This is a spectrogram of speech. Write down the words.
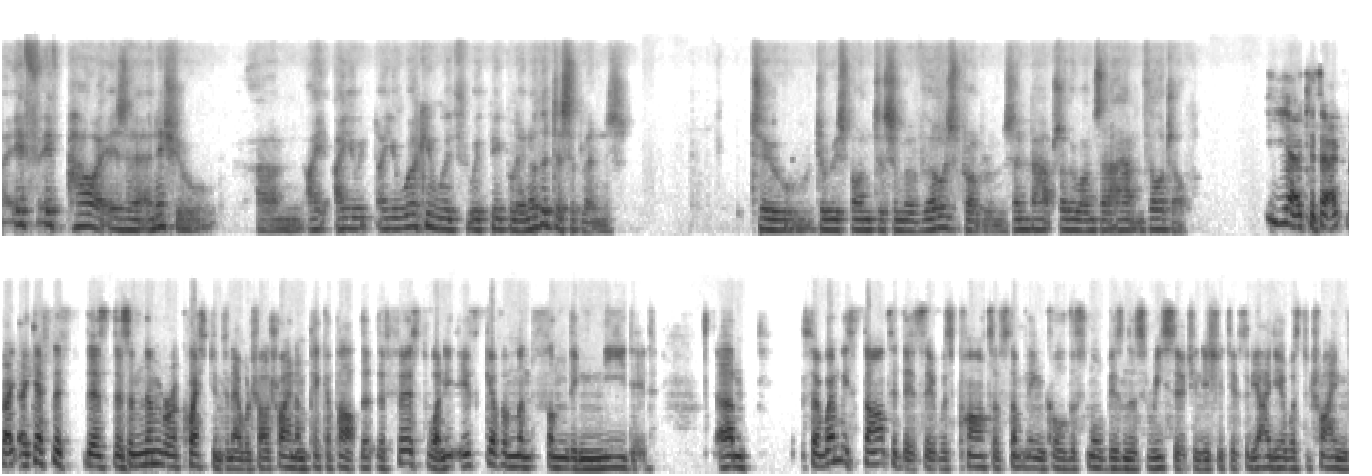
if if power is a, an issue, um, are, are, you are you working with with people in other disciplines to to respond to some of those problems, and perhaps other ones that I haven't thought of? Yeah, okay. So I, I guess there's, there's there's a number of questions in there which I'll try and unpick apart. The, the first one is government funding needed. Um, so when we started this, it was part of something called the Small Business Research Initiative. So the idea was to try and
